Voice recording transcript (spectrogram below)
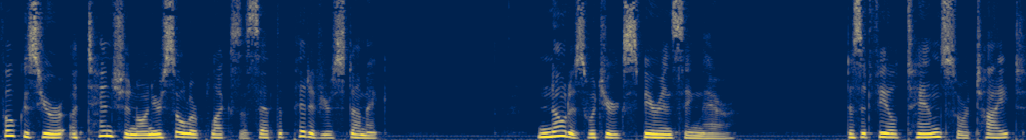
Focus your attention on your solar plexus at the pit of your stomach. Notice what you're experiencing there. Does it feel tense or tight?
